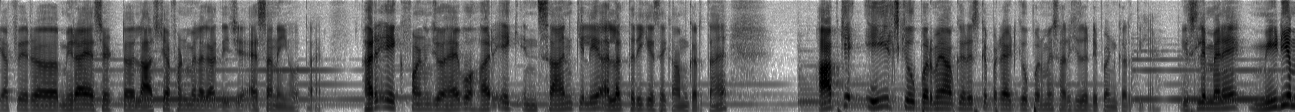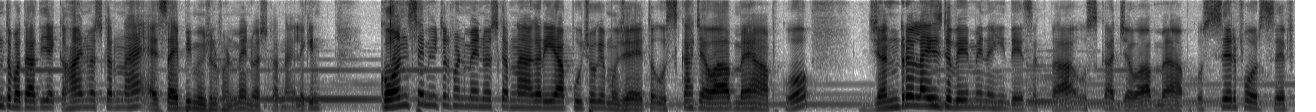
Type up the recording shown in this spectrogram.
या फिर मेरा एसेट लार्ज कैप फंड में लगा दीजिए, ऐसा नहीं होता है। हर एक फंड जो है वो हर एक इंसान के लिए अलग तरीके से काम करता है। आपके एज के ऊपर में, आपके रिस्क एपेटाइट के ऊपर में सारी चीज़ें डिपेंड करती हैं। इसलिए मैंने मीडियम तो बता दिया, कहाँ इन्वेस्ट करना है? एसआईपी म्यूचुअल फंड में इन्वेस्ट करना है। लेकिन कौन से म्यूचुअल फंड में इन्वेस्ट करना है? अगर ये आप पूछोगे मुझे तो उसका जवाब मैं आपको जनरलाइज्ड वे में नहीं दे सकता। उसका जवाब मैं आपको सिर्फ़ और सिर्फ़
